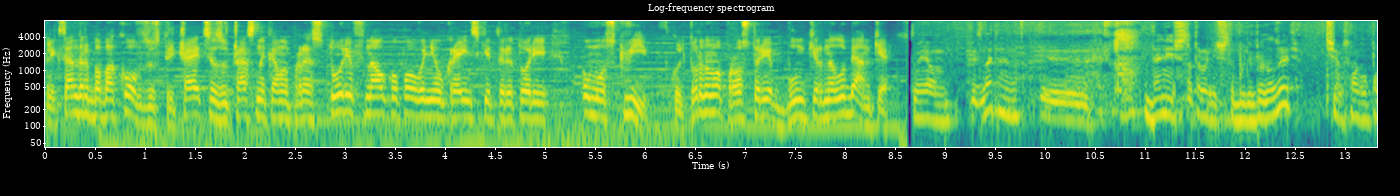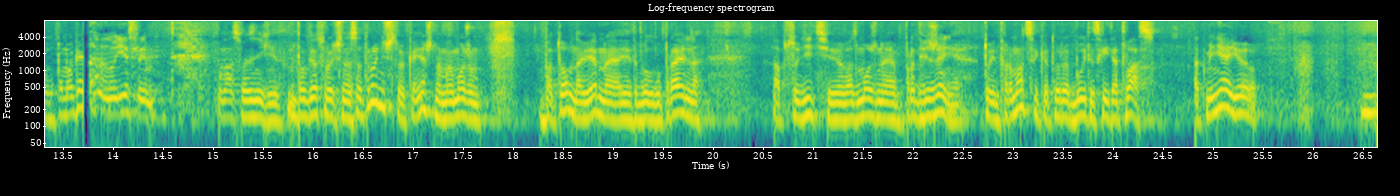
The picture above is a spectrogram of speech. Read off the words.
Олександр Бабаков зустрічається з учасниками прес-турів на окупованій українській території у Москві в культурному просторі Бункер на Лубянки. Ну, я вам признателен. Э, Дальнейшее сотрудничество будем продолжать. Чем смогу пом- помогать. Но если у нас возникнет долгосрочное сотрудничество, конечно, мы можем потом, наверное, это было бы правильно, обсудить э, возможное продвижение той информации, которая будет исходить от вас. От меня ее м,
